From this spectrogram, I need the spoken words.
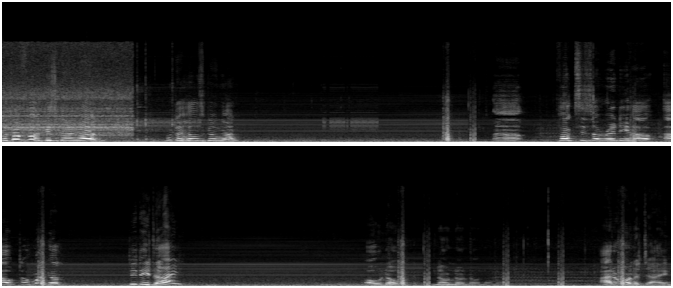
What the fuck is going on? What the hell is going on? Uh, Fox is already out. Oh my god. Did he die? Oh no. No, no, no, no, no. I don't want to die.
